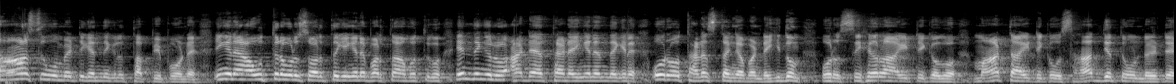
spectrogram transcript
ലാസ്റ്റ് മുമ്പേട്ടേക്ക് എന്തെങ്കിലും തപ്പിപ്പോണ്ട്. ഇങ്ങനെ ആ ഒരു സ്വരത്തേക്ക് ഇങ്ങനെ ഭർത്താമത്തുകോ എന്തെങ്കിലും അട തട ഇങ്ങനെ എന്തെങ്കിലും ഓരോ തടസ്സങ്ങൾ പണ്ട് ഇതും ഒരു സിഹറായിട്ടിക്കോ മാട്ടായിട്ടിക്കോ സാധ്യത കൊണ്ടിട്ട്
